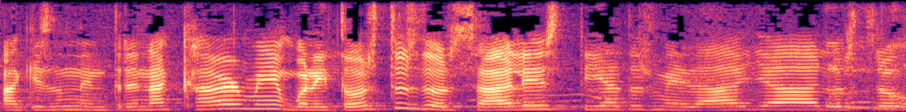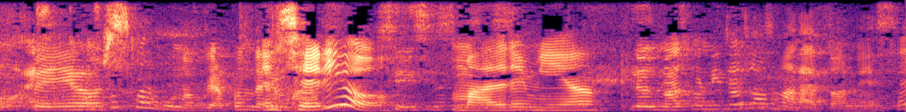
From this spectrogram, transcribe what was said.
aquí es donde entrena Carmen. Bueno, y todos tus dorsales, tía, tus medallas, los Todos no, es que hemos trofeos. puesto algunos, voy a poner ¿En más. serio? Sí, sí, sí, Madre sí, sí. mía. Los más bonitos los maratones, ¿eh?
